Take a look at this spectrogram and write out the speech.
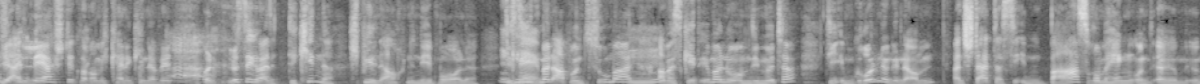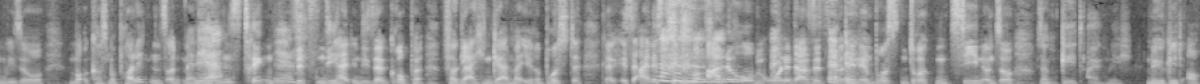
Hier ein Lehrstück, warum ich keine Kinder will. Und lustigerweise, die Kinder spielen auch eine Nebenrolle. Die Okay. sieht man ab und zu mal, aber es geht immer nur um die Mütter, die im Grunde genommen, anstatt dass sie in Bars rumhängen und ähm, irgendwie so Mo- Cosmopolitans und Manhattans trinken, Ja. sitzen die halt in dieser Gruppe, vergleichen gern mal ihre Brüste. Da ist eine Szene, wo alle oben ohne da sitzen und in den Brüsten drücken, ziehen und so. Und sagen, geht eigentlich. Nö, geht auch.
